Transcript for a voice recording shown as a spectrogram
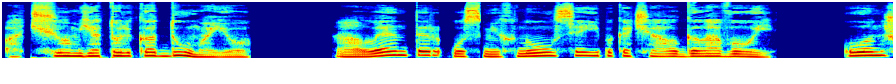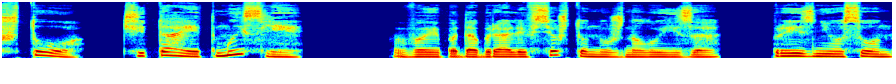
О чем я только думаю? А Лентер усмехнулся и покачал головой. Он что, читает мысли? «Вы подобрали все, что нужно, Луиза», — произнес он.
